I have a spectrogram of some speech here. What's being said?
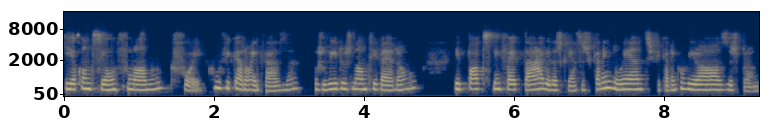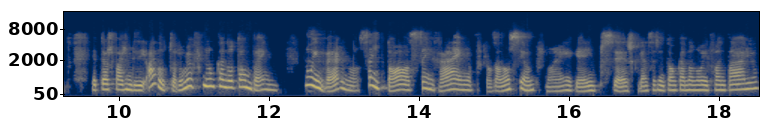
E aconteceu um fenómeno que foi, como ficaram em casa, os vírus não tiveram hipótese de infectar e das crianças ficarem doentes, ficarem com viroses, pronto. E até os pais me diziam, ah doutora, o meu filho nunca andou tão bem. No inverno, sem tosse, sem ranho, porque eles andam sempre, não é? é as crianças então que andam no infantário,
